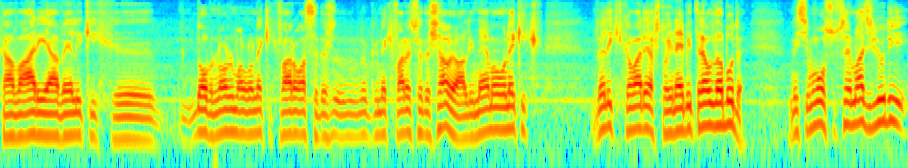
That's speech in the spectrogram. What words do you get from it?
havarija, velikih, eh, dobro, normalno nekih kvarova se, deš, neki kvarovi se dešavaju, ali nemamo nekih velikih havarija, što i ne bi trebalo da bude. Mislim, ovo su sve mlađi ljudi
